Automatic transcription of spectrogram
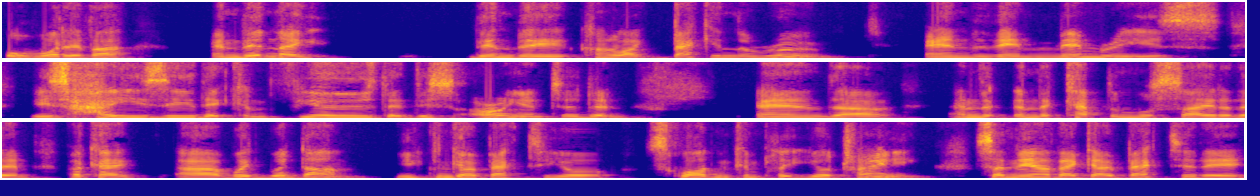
or whatever. And then they then they're kind of like back in the room and their memory is is hazy they're confused they're disoriented and and uh, and the and the captain will say to them okay uh, we're, we're done. You can go back to your squad and complete your training. So now they go back to their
